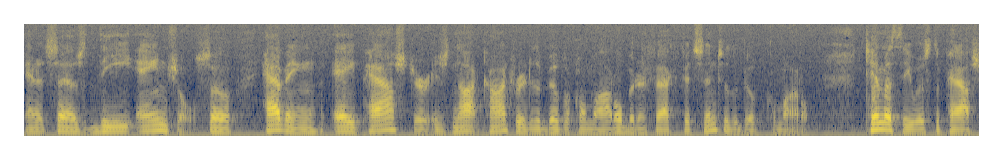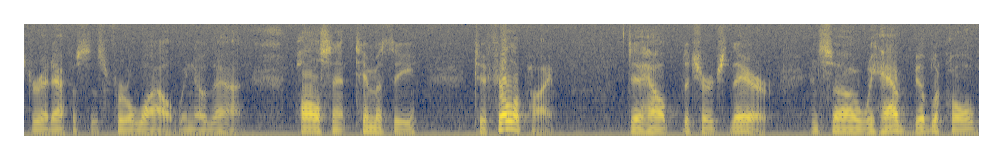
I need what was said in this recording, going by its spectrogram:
And it says the angel. So having a pastor is not contrary to the biblical model, but in fact fits into the biblical model. Timothy was the pastor at Ephesus for a while. We know that. Paul sent Timothy to Philippi to help the church there. And so we have biblical,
